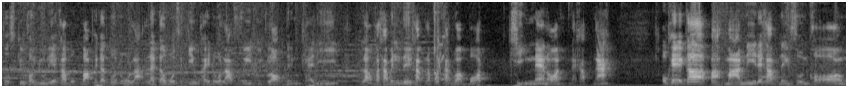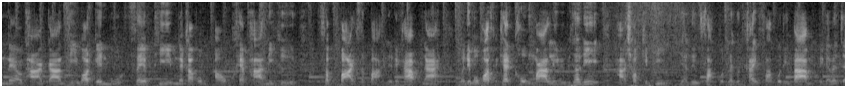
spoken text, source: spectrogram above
ตัวสกิลของยูเรียครับผมบัฟให้กับตัวโนระแล้วก็วนสกิลให้โนระฟีดอีกรอบหนึ่งแค่นี้ เราก็ทำไปเรื่อยๆครับรับประกันว่าบอสขิงแน่นอนนะครับนะโอเคก็ประมาณนี้นะครับในส่วนของแนวทางการตีบอสเกนบูเซฟทีมนะครับผมเอาแค่ผ่านนี่คือสบายสบายๆเลยนะครับนะ วันนี้ผมพอสแคทคงมารีวิวเพียงเท่านี้ หากชอบคลิปนี้อย่าลืมฝากกดไลค์กดไลค์ฝากกดติดตามเป็นกำลังใจ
